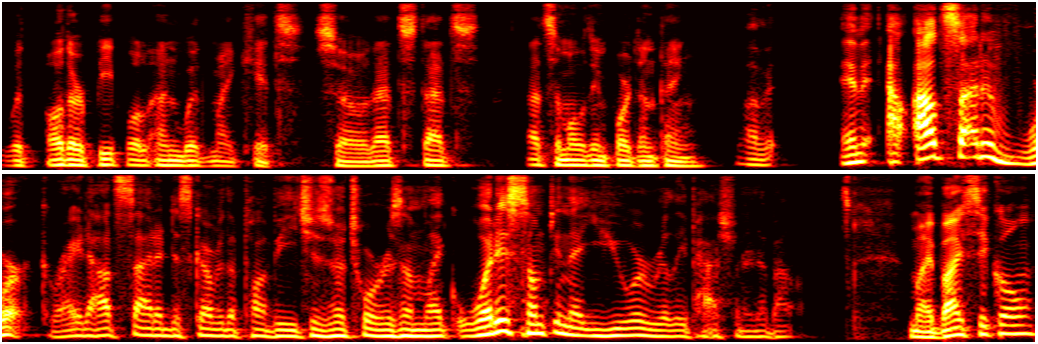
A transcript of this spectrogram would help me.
with other people and with my kids. So that's that's that's the most important thing. Love it. And outside of work, right? Outside of Discover the Palm Beaches or tourism, like what is something that you are really passionate about? My bicycle,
